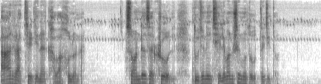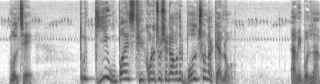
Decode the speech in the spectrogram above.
আর রাত্রে ডিনার খাওয়া হলো না। সন্ডার্স আর ক্রোল দুজনেই ছেলে মানুষের মতো উত্তেজিত। বলছে, তুমি কি উপায় স্থির করেছ সেটা আমাদের বলছো না কেন? আমি বললাম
